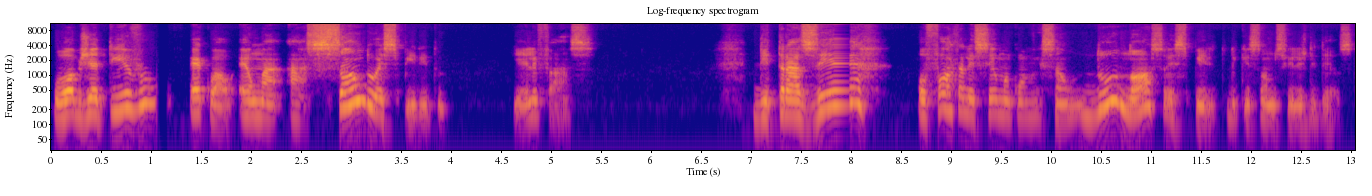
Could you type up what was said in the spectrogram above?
O objetivo é qual? É uma ação do Espírito que ele faz de trazer ou fortalecer uma convicção do nosso espírito de que somos filhos de Deus.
